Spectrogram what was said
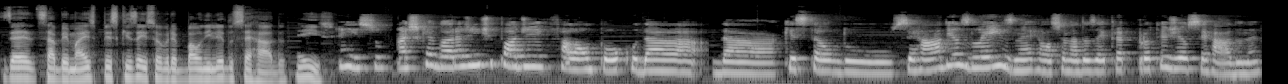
quiser saber mais, pesquisa aí sobre baunilha do Cerrado. É isso. É isso. Acho que agora a gente pode falar um pouco da, da questão do Cerrado e as leis, né, relacionadas aí para proteger o Cerrado, né?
